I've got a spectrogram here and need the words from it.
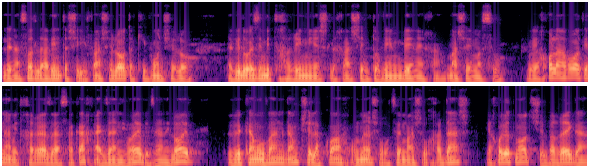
לנסות להבין את השאיפה שלו, את הכיוון שלו. להגיד לו איזה מתחרים יש לך שהם טובים בעיניך, מה שהם עשו. הוא יכול להראות, הנה המתחרה הזה עשה ככה, את זה אני אוהב, את זה אני לא אוהב. וכמובן, גם כשלקוח אומר שהוא רוצה משהו חדש, יכול להיות מאוד שברגע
